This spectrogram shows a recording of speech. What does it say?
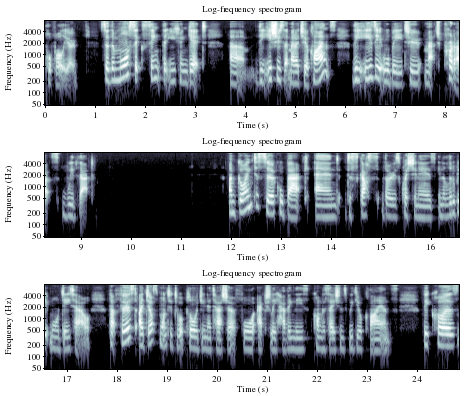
portfolio. So the more succinct that you can get um, the issues that matter to your clients, the easier it will be to match products with that. I'm going to circle back and discuss those questionnaires in a little bit more detail. But first, I just wanted to applaud you, Natasha, for actually having these conversations with your clients because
